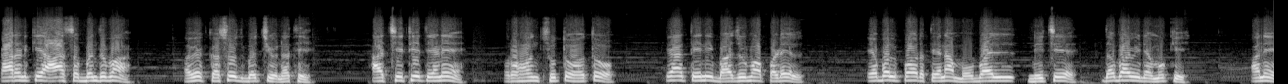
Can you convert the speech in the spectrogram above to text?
કારણ કે આ સંબંધમાં હવે કશું જ બચ્યું નથી. આ ચિઠ્ઠી તેણે રોહન સૂતો હતો. ત્યાં તેની બાજુમાં પડેલ ટેબલ પર તેના મોબાઈલ નીચે દબાવીને મૂકી અને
